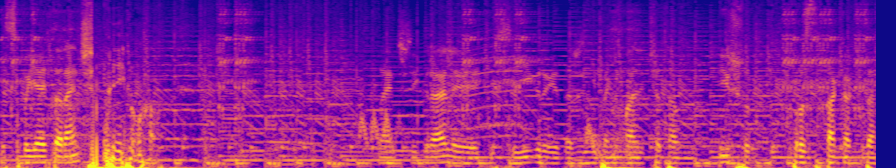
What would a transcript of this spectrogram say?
Если бы я это раньше понимал. Раньше играли эти все игры и даже не понимали, что там пишут. Просто так как-то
